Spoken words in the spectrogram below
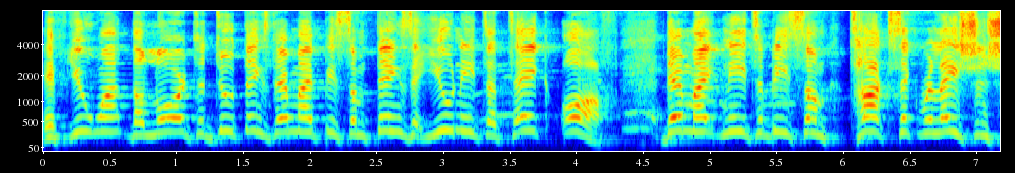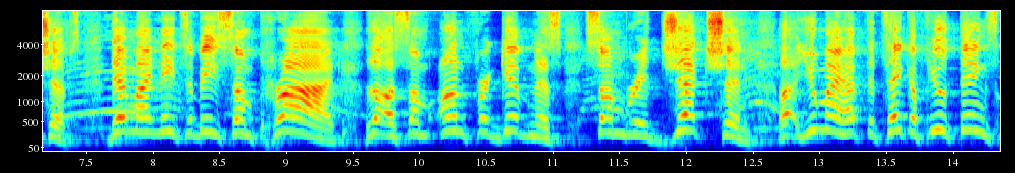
if you want the Lord to do things, there might be some things that you need to take off. There might need to be some toxic relationships. There might need to be some pride, uh, some unforgiveness, some rejection. Uh, you might have to take a few things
